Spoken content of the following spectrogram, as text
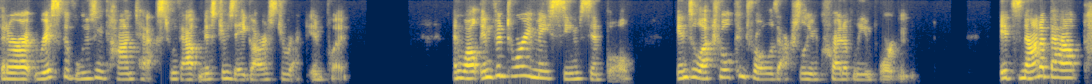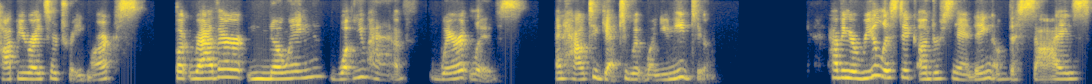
that are at risk of losing context without Mr. Zagar's direct input. And while inventory may seem simple, intellectual control is actually incredibly important. It's not about copyrights or trademarks, but rather knowing what you have, where it lives, and how to get to it when you need to. Having a realistic understanding of the size,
